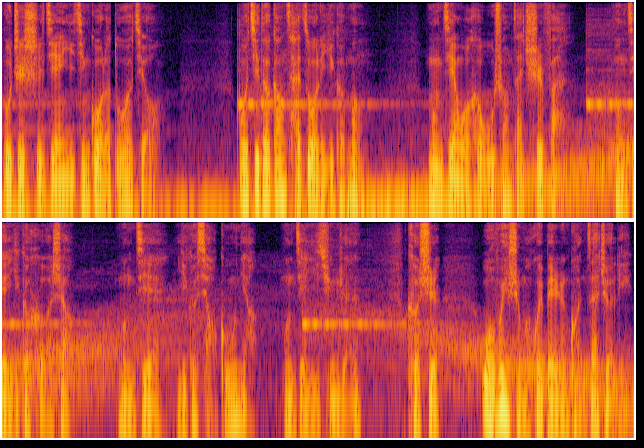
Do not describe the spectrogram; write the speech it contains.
不知时间已经过了多久。我记得刚才做了一个梦，梦见我和无双在吃饭，梦见一个和尚，梦见一个小姑娘，梦见一群人。可是，我为什么会被人捆在这里？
